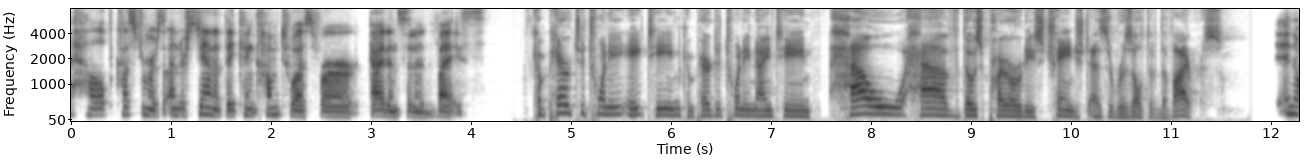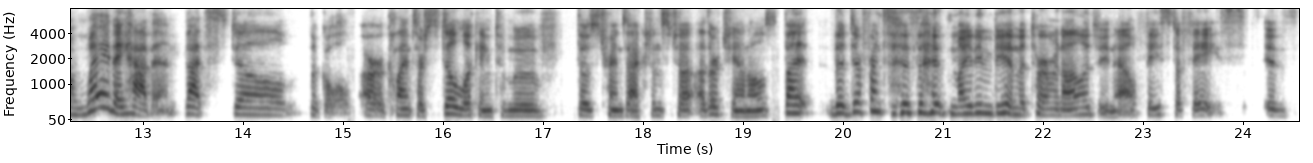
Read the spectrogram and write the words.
help customers understand that they can come to us for guidance and advice. Compared to 2018, compared to 2019, how have those priorities changed as a result of the virus? In a way, they haven't. That's still the goal. Our clients are still looking to move those transactions to other channels. But the difference is that it might even be in the terminology now face to face is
